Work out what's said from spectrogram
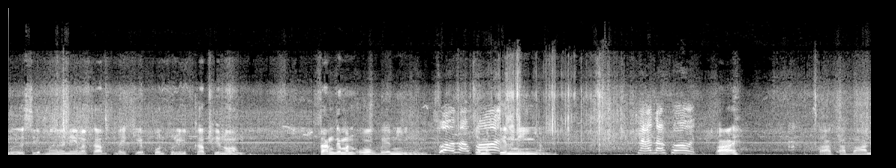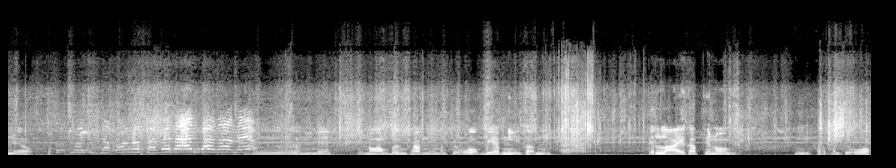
มือสิบมือนี่แหละครับ ได้เก็บผลผลิตครับพี่น้อง สร้างแต่มันออกแบบนี้เลยเพื่อเขาแต่เพื่มันอเต้นมีอย่างน้าตาเพื่อไปตากลับบ้านแล้วแต่ก็เราใช้ไปนานไปนานแล้วเออนี่แม่พี่น้องเบิ้งครับนี่ มันจะออกแบบนี้ครับนี่ เป็นหลายครับพี่น้อง นี่ครับ มันจะออก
